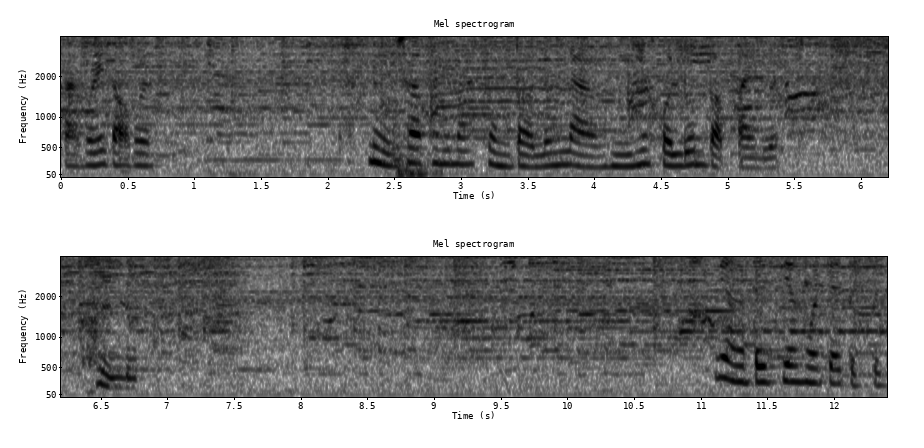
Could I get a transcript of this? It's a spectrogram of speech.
ฝั่งคนที่สองคือหนูชอบพานิมาส่งต่อเรื่องราวนี้ให้คนรุ่นต่อไปหรือแบบขนลุก เนี่ยมันเป็นเสียงหัวใจตึก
